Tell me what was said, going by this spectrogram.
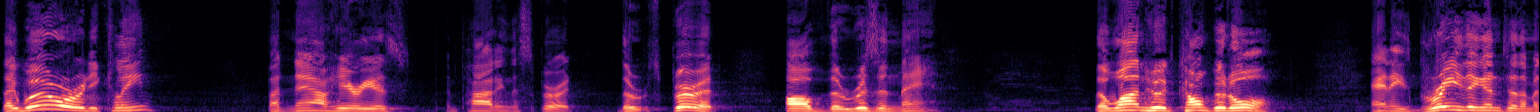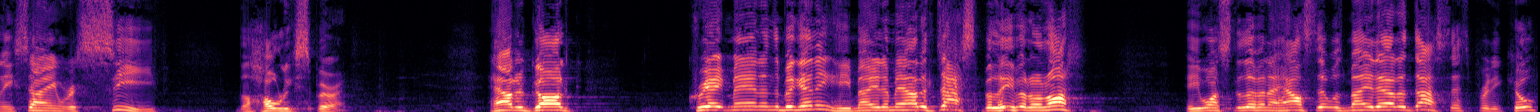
they were already clean, but now here he is imparting the Spirit, the Spirit of the risen man, the one who had conquered all. And he's breathing into them and he's saying, Receive the Holy Spirit. How did God create man in the beginning? He made him out of dust, believe it or not. He wants to live in a house that was made out of dust. That's pretty cool.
